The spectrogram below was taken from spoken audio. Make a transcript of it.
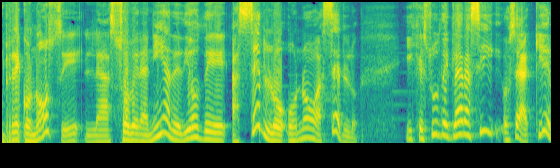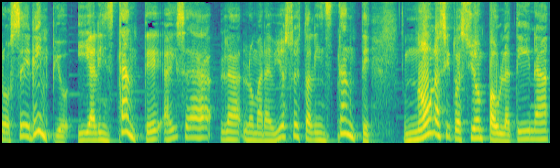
reconoce la soberanía de Dios de hacerlo o no hacerlo. Y Jesús declara así, o sea, quiero ser limpio. Y al instante, ahí se da lo maravilloso esto, al instante. No una situación paulatina,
